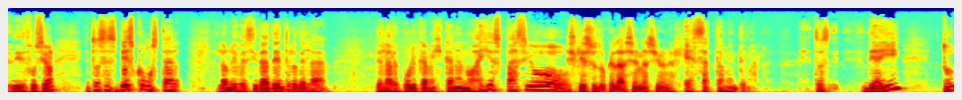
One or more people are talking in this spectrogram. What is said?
difusión. Entonces ves cómo está la universidad dentro de la, de la República Mexicana. No hay espacio. Es que eso es lo que la hace nacional. Exactamente, mano. Entonces, de ahí tú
